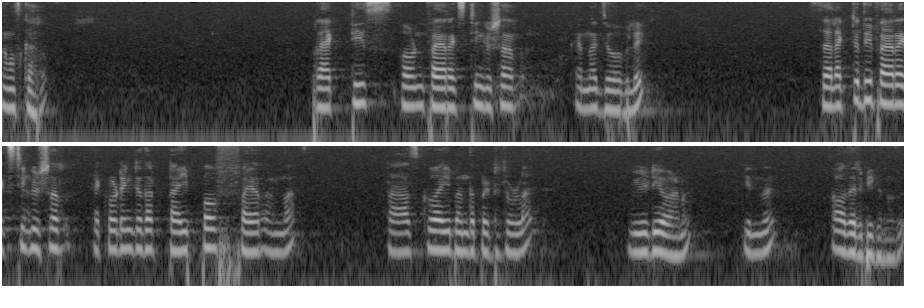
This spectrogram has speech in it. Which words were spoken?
നമസ്കാരം. പ്രാക്ടീസ് ഓൺ ഫയർ എക്സ്റ്റിങ്ക്വിഷർ എന്ന ജോബിൽ select the fire extinguisher according to the type of fire എന്ന ടാസ്കുമായി ബന്ധപ്പെട്ടിട്ടുള്ള വീഡിയോ ആണ് ഇന്ന് അവതരിപ്പിക്കുന്നത്.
